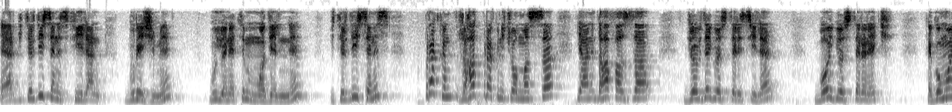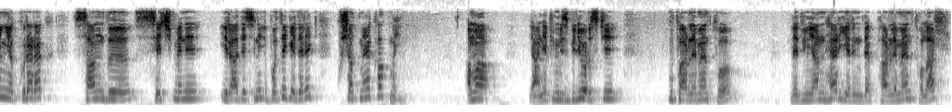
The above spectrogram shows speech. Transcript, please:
Eğer bitirdiyseniz fiilen bu rejimi, bu yönetim modelini bitirdiyseniz bırakın, rahat bırakın hiç olmazsa yani daha fazla gövde gösterisiyle, boy göstererek, hegemonya kurarak sandığı, seçmeni, iradesini ipotek ederek kuşatmaya kalkmayın. Ama yani hepimiz biliyoruz ki bu parlamento ve dünyanın her yerinde parlamentolar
